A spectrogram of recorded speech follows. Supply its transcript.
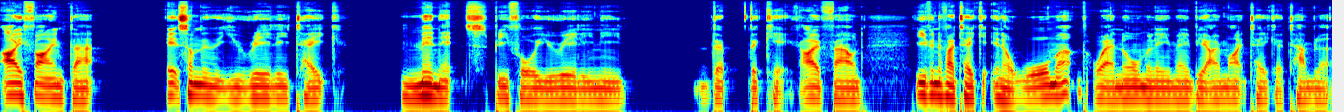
I find that it's something that you really take minutes before you really need the the kick. I've found even if I take it in a warm up where normally maybe I might take a tablet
